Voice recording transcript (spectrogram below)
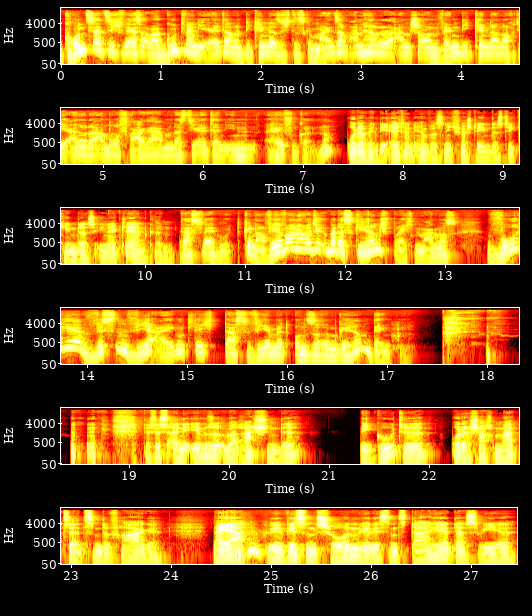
Grundsätzlich wäre es aber gut, wenn die Eltern und die Kinder sich das gemeinsam anhören oder anschauen, wenn die Kinder noch die eine oder andere Frage haben, dass die Eltern ihnen helfen können. Ne? Oder wenn die Eltern irgendwas nicht verstehen, dass die Kinder es ihnen erklären können. Das wäre gut. Genau. Wir wollen heute über das Gehirn sprechen. Magnus, woher wissen wir eigentlich, dass wir mit unserem Gehirn denken? das ist eine ebenso überraschende wie gute oder schachmatt setzende Frage. Naja, wir wissen es schon. Wir wissen es daher, dass wir,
